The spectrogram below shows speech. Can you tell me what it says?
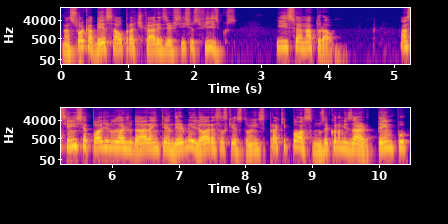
na sua cabeça ao praticar exercícios físicos, e isso é natural. A ciência pode nos ajudar a entender melhor essas questões para que possamos economizar tempo,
